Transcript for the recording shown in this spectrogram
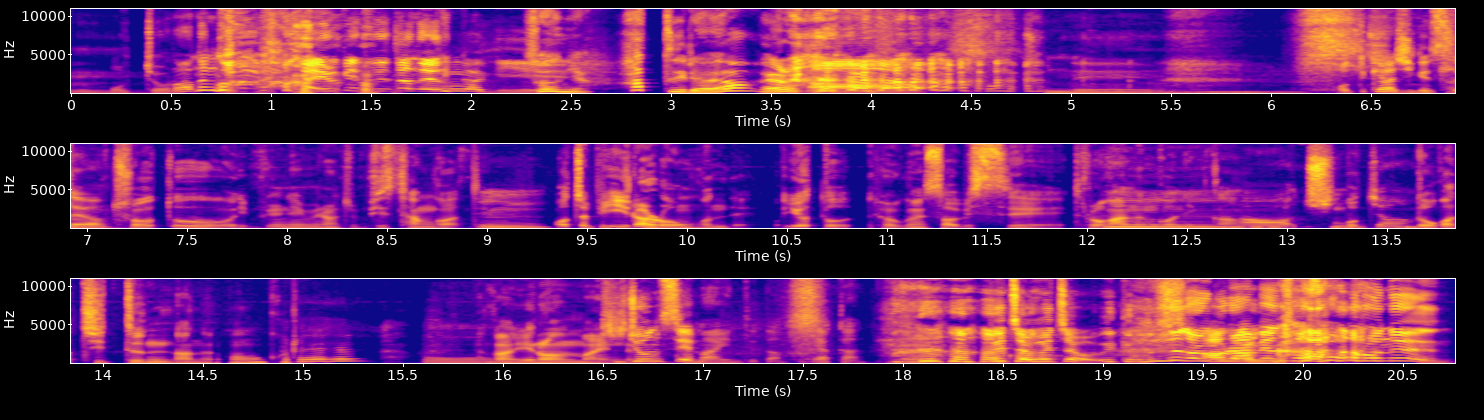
음. 어쩌라는 거야? 이렇게 들잖아요 생각이. 저는 그냥 핫 드려요? 이러- 아 좋네. 음. 어떻게 하시겠어요? 저도 이필님이랑 좀 비슷한 것 같아요. 음. 어차피 일하러 온 건데 이것도 결국엔 서비스에 들어가는 음. 거니까. 아 진짜. 뭐 너가 짓든 나는 어 그래. 어. 약간 이런 마인드. 기존세 마인드다. 약간. 네. 그렇죠, 그렇죠. 이렇게 웃는 얼굴 아, 하면서 속으로는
